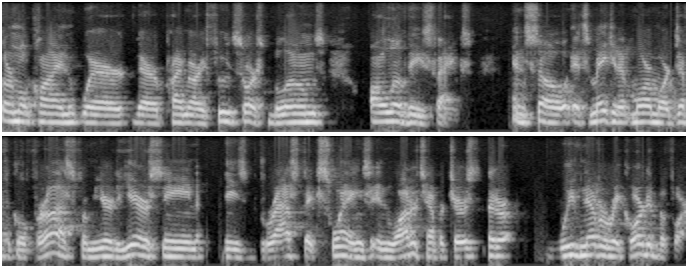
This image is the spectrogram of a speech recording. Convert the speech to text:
thermocline where their primary food source blooms. All of these things. And so it's making it more and more difficult for us from year to year seeing these drastic swings in water temperatures that are we've never recorded before.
